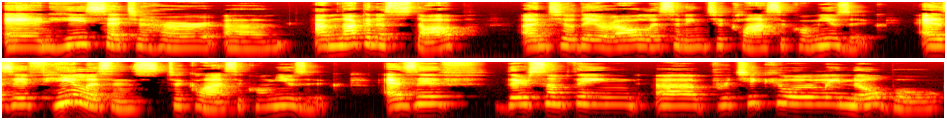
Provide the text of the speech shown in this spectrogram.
and he said to her, um, I'm not going to stop until they are all listening to classical music, as if he listens to classical music, as if there's something uh, particularly noble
